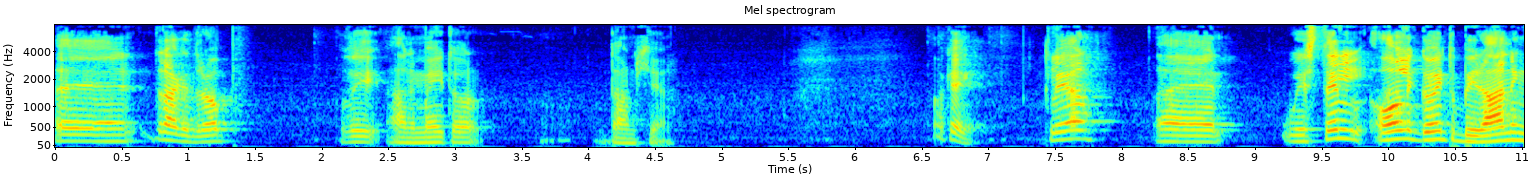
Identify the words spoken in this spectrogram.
And drag and drop the animator down here. Okay clear. And we're still only going to be running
